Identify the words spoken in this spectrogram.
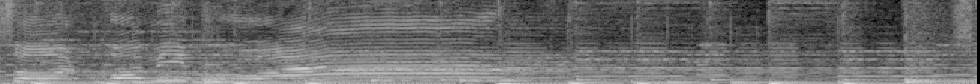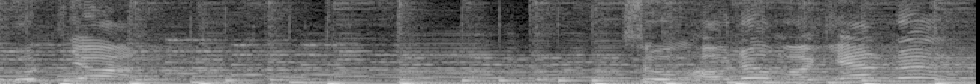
โสดบ่มีผัว สุดยอด สู่เขาเด้อหมาแก้นเด้อ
